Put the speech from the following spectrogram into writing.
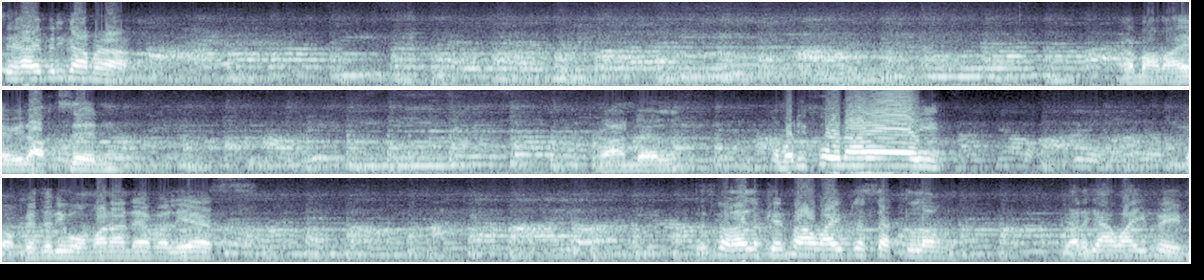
Say hi for the camera. Mama here relaxing. Randall. Come on the phone away. Eh? Talking to the woman and devil, yes. This fella looking for a wife to settle down. You gotta get a wife in.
